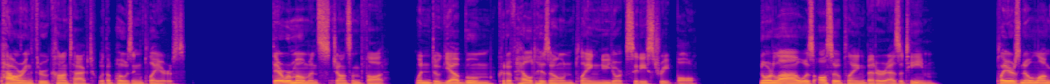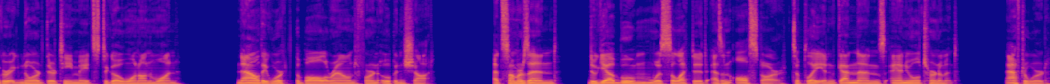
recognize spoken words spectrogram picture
powering through contact with opposing players. There were moments, Johnson thought, when Dugya Bum could have held his own playing New York City street ball. Norlha was also playing better as a team. Players no longer ignored their teammates to go one on one. Now they worked the ball around for an open shot. At summer's end, Dugya Bum was selected as an all star to play in Gannan's annual tournament. Afterward,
